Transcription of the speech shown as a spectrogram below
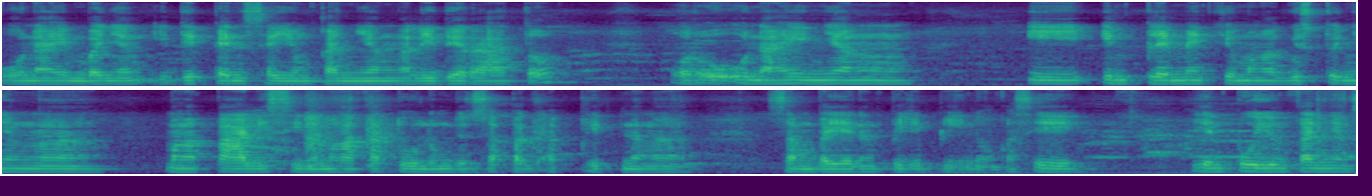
Uunahin ba niyang i-depensa yung kanyang liderato? Or uunahin niyang i-implement yung mga gusto niyang ah, mga policy na makakatulong dun sa pag-uplift ng ah, sambayan ng Pilipino? Kasi yan po yung kanyang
